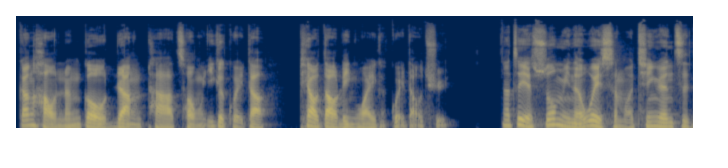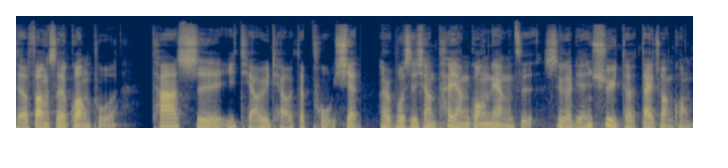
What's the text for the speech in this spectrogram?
刚好能够让它从一个轨道跳到另外一个轨道去。那这也说明了为什么氢原子的放射光谱，它是一条一条的谱线，而不是像太阳光那样子是个连续的带状光。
